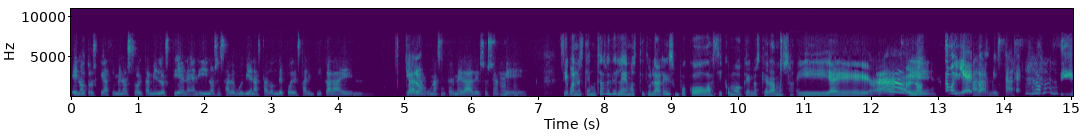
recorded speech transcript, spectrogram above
en otros que hace menos sol también los tienen y no se sabe muy bien hasta dónde puede estar implicada en, algunas enfermedades, o sea que... Sí, bueno, es que muchas veces leemos titulares un poco así como que nos quedamos ahí. Eh, ¡ah! no, muy bien. Alarmistas. Sí,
